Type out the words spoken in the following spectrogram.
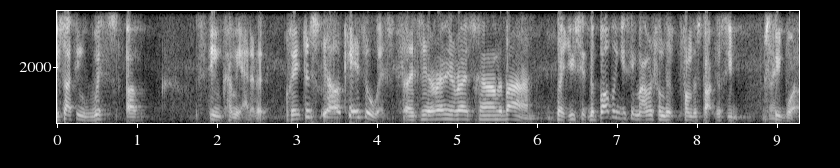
You start seeing wisps of steam coming out of it. Okay, just you know, occasional wisps. So I see already rice on the bottom. But you see the bubbling. You see mamish from the from the start. You'll see see boil.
